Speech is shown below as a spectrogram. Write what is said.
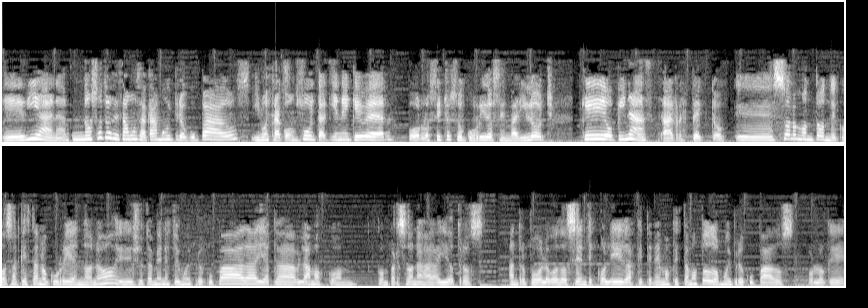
Eh, Diana, nosotros estamos acá muy preocupados y nuestra consulta tiene que ver por los hechos ocurridos en Bariloche. ¿Qué opinás al respecto? Eh, son un montón de cosas que están ocurriendo, ¿no? Eh, yo también estoy muy preocupada y acá hablamos con, con personas, hay otros antropólogos, docentes, colegas que tenemos que estamos todos muy preocupados por lo que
